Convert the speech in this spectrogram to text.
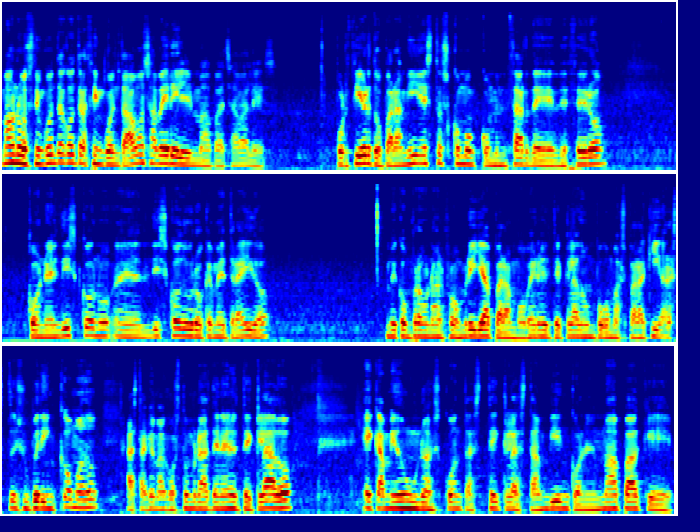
Vámonos, 50 contra 50. Vamos a ver el mapa, chavales. Por cierto, para mí esto es como comenzar de, cero. Con el disco, el disco duro que me he traído. Me he comprado una alfombrilla para mover el teclado un poco más para aquí. Ahora estoy súper incómodo hasta que me acostumbro a tener el teclado. He cambiado unas cuantas teclas también con el mapa que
